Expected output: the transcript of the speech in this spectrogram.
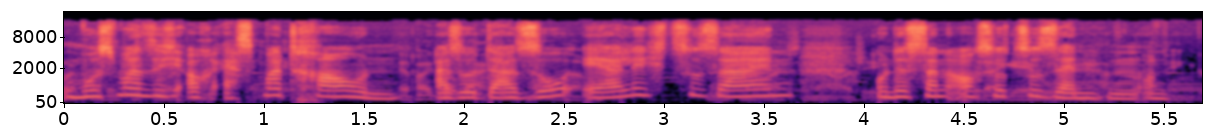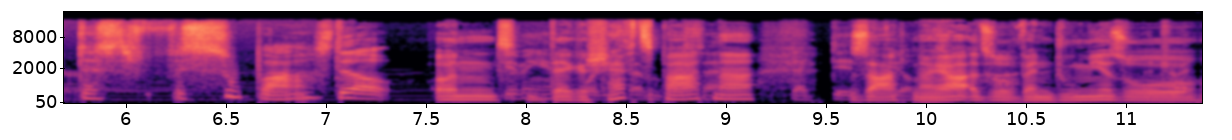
muss man sich auch erstmal trauen. Also da so ehrlich zu sein und es dann auch so zu senden. Und das ist super. Und der Geschäftspartner sagt, naja, also wenn du mir so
